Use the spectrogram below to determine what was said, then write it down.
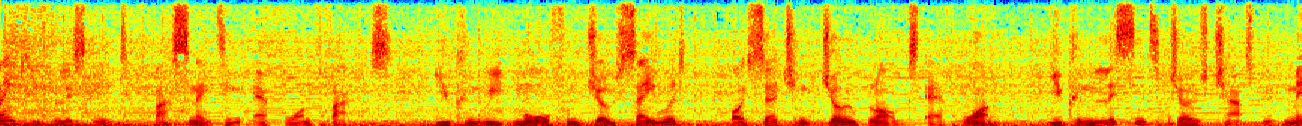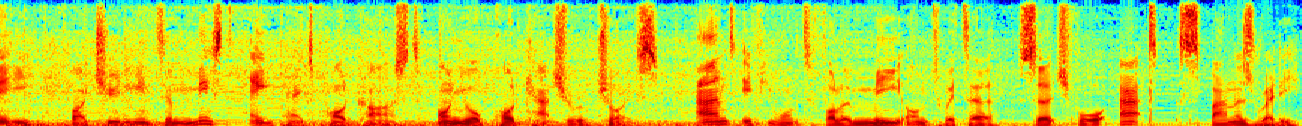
Thank you for listening to Fascinating F1 Facts. You can read more from Joe Saward by searching Joe Blogs F1. You can listen to Joe's chats with me by tuning into Missed Apex Podcast on your podcatcher of choice. And if you want to follow me on Twitter, search for at Spanners Ready.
